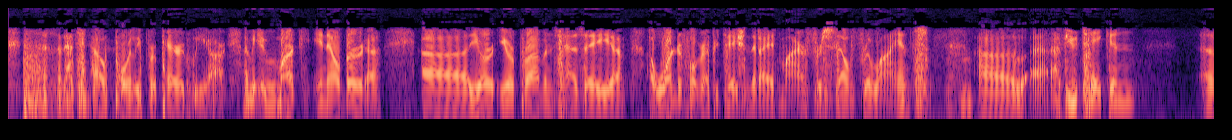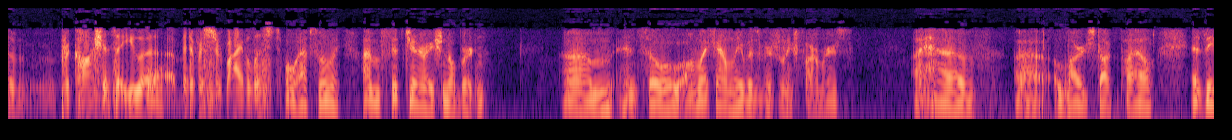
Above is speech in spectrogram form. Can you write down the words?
that's how poorly prepared we are. I mean, Mark in Alberta, uh, your your province has a uh, a wonderful reputation that I admire for self reliance. Mm-hmm. Uh, have you taken um, precautions? Are you a, a bit of a survivalist? Oh, absolutely. I'm a fifth generation Albertan, um, and so all my family was originally farmers. I have uh, a large stockpile, as they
